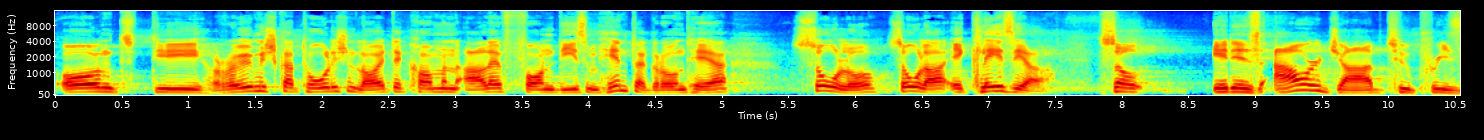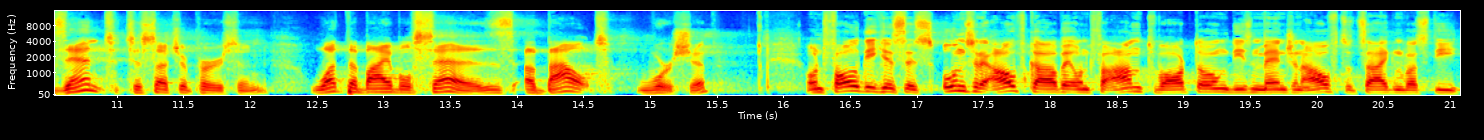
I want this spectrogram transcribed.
Und die römisch-katholischen Leute kommen alle von diesem Hintergrund her, solo, sola ecclesia. So, it is our job to present to such a person what the Bible says about worship. Und folglich ist es unsere Aufgabe und Verantwortung, diesen Menschen aufzuzeigen, was die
